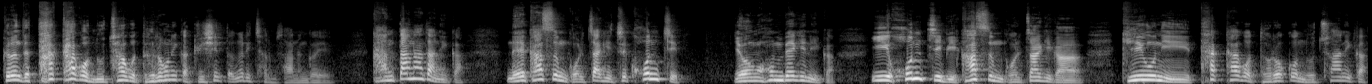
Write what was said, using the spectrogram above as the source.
그런데 탁하고 누차고 들어오니까 귀신 덩어리처럼 사는 거예요. 간단하다니까. 내 가슴 골짜기, 즉 혼집, 영혼백이니까. 이 혼집이 가슴 골짜기가 기운이 탁하고 더럽고 누추하니까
